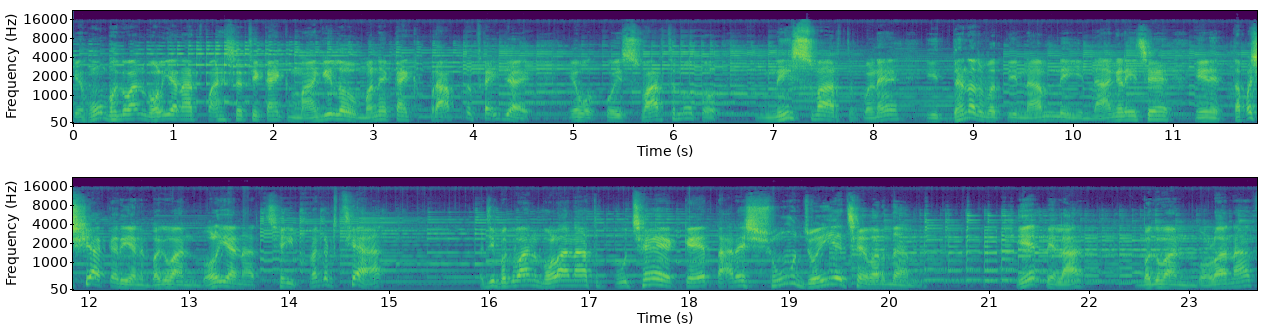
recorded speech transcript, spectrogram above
કે હું ભગવાન ભોળિયાનાથ પાસેથી કંઈક માંગી લઉં, મને કંઈક પ્રાપ્ત થઈ જાય. એવો કોઈ સ્વાર્થ નહોતો. નિસ્વાર્થપણે એ ધનરવતી નામની એ નાગણી છે. એણે તપસ્યા કરી અને ભગવાન ભોળિયાનાથ છે એ પ્રગટ થયા. હજી ભગવાન ભોળાનાથ પૂછે કે તારે શું જોઈએ છે વરદાન? એ પેલા ભગવાન ભોળાનાથ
